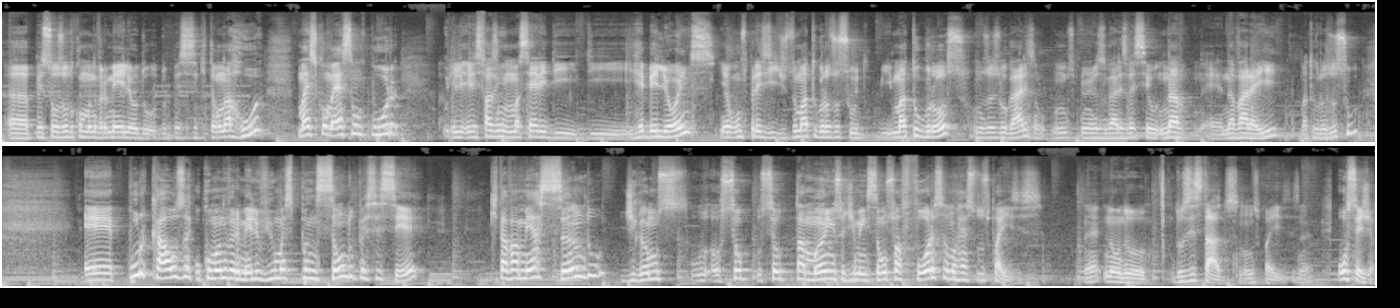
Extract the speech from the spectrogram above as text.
uh, pessoas ou do Comando Vermelho ou do, do PCC que estão na rua, mas começam por eles fazem uma série de, de, rebeliões em alguns presídios do Mato Grosso do Sul e Mato Grosso, nos dois lugares. Um dos primeiros lugares vai ser o Na, é, Navaraí, Mato Grosso do Sul. É, por causa, o Comando Vermelho viu uma expansão do PCC que estava ameaçando, digamos, o, o, seu, o seu tamanho, sua dimensão, sua força no resto dos países. Né? No, no, dos estados, não dos países. Né? Ou seja,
